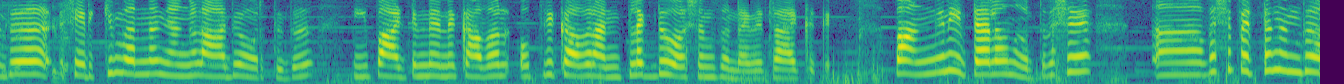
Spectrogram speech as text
ഇത് ശരിക്കും പറഞ്ഞാൽ ഞങ്ങൾ ആദ്യം ഓർത്തത് ഈ പാട്ടിന്റെ തന്നെ കവർ ഒത്തിരി കവർ അൺപ്ലഗ്ഡ് വേർഷൻസ് ഉണ്ടായിരുന്നു ട്രാക്കൊക്കെ അപ്പൊ അങ്ങനെ ഇട്ടാലോ എന്ന് ഓർത്തു. പക്ഷെ പക്ഷെ പെട്ടെന്ന് എന്താ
